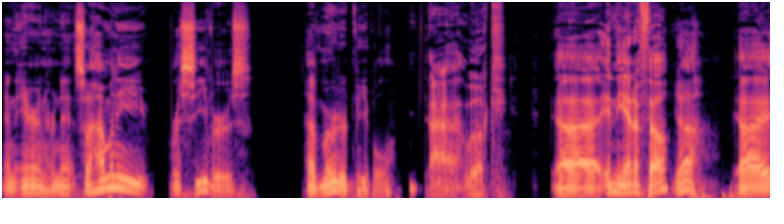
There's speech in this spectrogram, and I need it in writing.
and Aaron Hernandez? So how many receivers have murdered people? Ah, look, uh, in the NFL, Yeah, uh,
